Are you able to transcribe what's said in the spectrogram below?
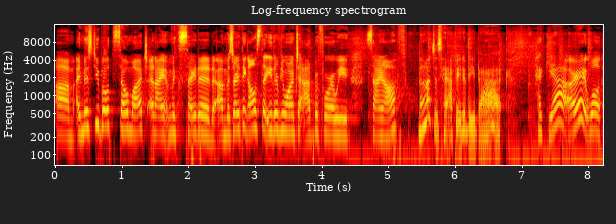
Um, I missed you both so much, and I am excited. Um, is there anything else that either of you wanted to add before we sign off? no just happy to be back Heck yeah. All right. Well,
